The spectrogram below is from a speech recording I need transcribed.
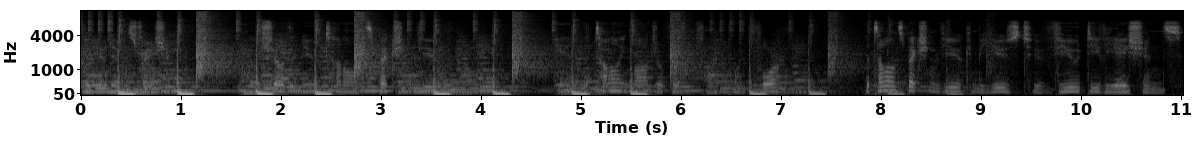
video demonstration, we'll show the new tunnel inspection view in the tunneling module version 5.4. The tunnel inspection view can be used to view deviations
